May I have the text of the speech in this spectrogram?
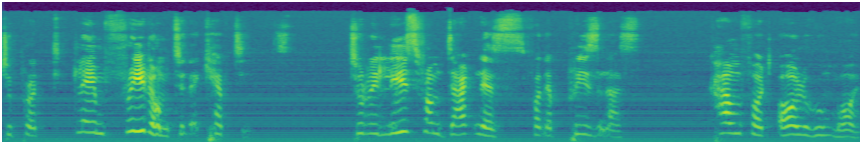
to proclaim freedom to the captives, to release from darkness for the prisoners, comfort all who mourn,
